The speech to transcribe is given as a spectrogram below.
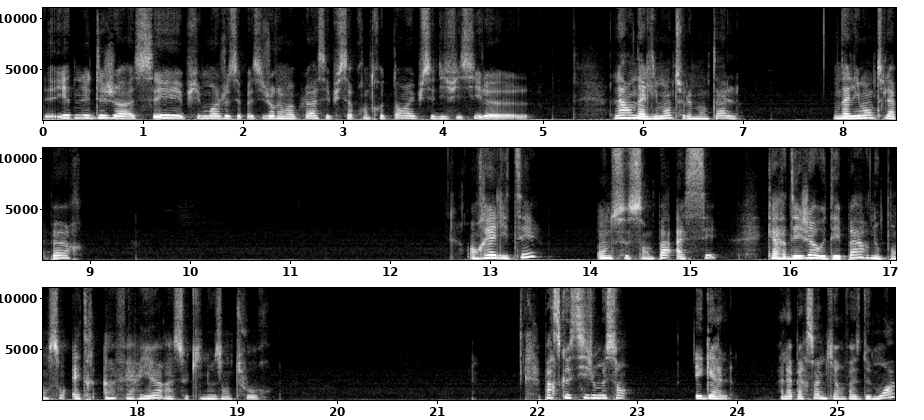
il y en a déjà assez, et puis moi je sais pas si j'aurai ma place, et puis ça prend trop de temps, et puis c'est difficile. Là, on alimente le mental. On alimente la peur. En réalité, on ne se sent pas assez, car déjà au départ, nous pensons être inférieurs à ceux qui nous entourent. Parce que si je me sens égale à la personne qui est en face de moi,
